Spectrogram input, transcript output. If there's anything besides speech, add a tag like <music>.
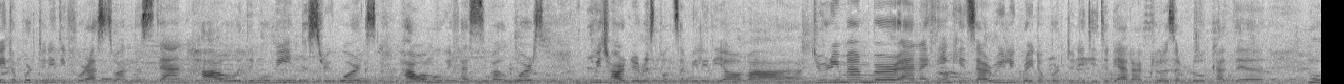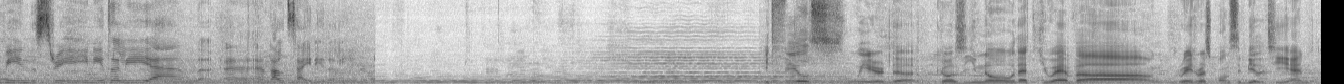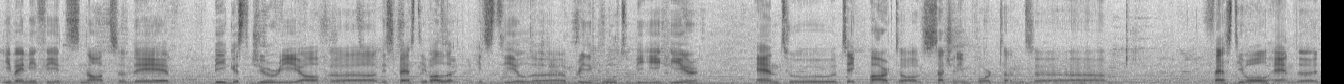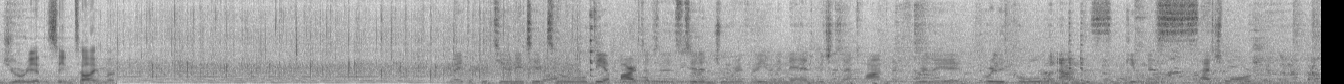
great opportunity for us to understand how the movie industry works, how a movie festival works, which are the responsibility of a jury member and I think it's a really great opportunity to get a closer look at the movie industry in Italy and, uh, and outside Italy. It feels weird uh, because you know that you have a great responsibility and even if it's not the biggest jury of uh, this festival, it's still uh, pretty cool to be here and to take part of such an important uh, festival and jury at the same time. Great opportunity to be a part of the student jury for Unimed, which is I find like really really cool and this gives me such more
